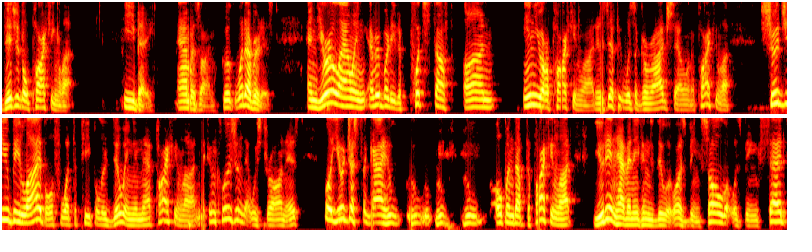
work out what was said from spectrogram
digital parking lot, eBay, Amazon, Google, whatever it is, and you're allowing everybody to put stuff on in your parking lot as if it was a garage sale in a parking lot should you be liable for what the people are doing in that parking lot? And the conclusion that was drawn is, well, you're just the guy who who who, who opened up the parking lot. You didn't have anything to do with what was being sold, what was being said.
